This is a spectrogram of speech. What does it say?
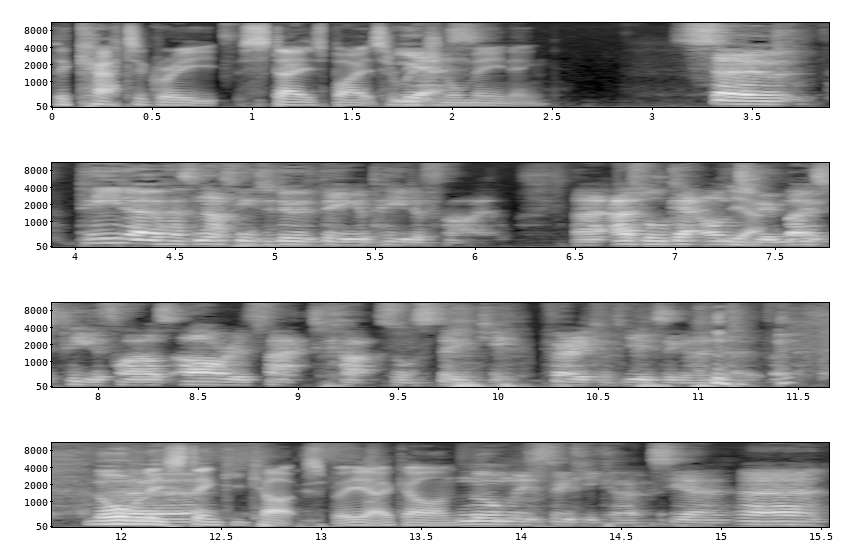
the category stays by its original Yes. meaning. So pedo has nothing to do with being a paedophile. Uh, as we'll get onto, Yeah. most paedophiles are in fact cucks or stinky. Very confusing, I know, but Normally Uh, stinky cucks, but yeah, go on. normally stinky cucks. Yeah. Uh,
